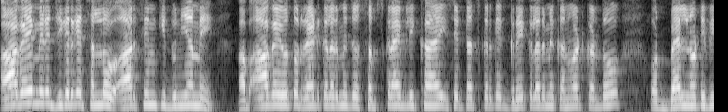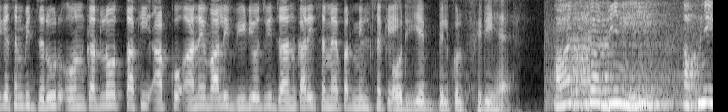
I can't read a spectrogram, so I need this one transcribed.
आ गए मेरे जिगर के छल्लो आरसीएम की दुनिया में। अब आ गए हो तो रेड कलर में जो सब्सक्राइब लिखा है इसे टच करके ग्रे कलर में कन्वर्ट कर दो और बेल नोटिफिकेशन भी ज़रूर ऑन कर लो ताकि आपको आने वाली वीडियोज़ की जानकारी समय पर मिल सके। और ये बिल्कुल फ्री है। आज का दिन अपनी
